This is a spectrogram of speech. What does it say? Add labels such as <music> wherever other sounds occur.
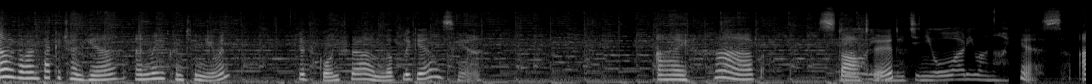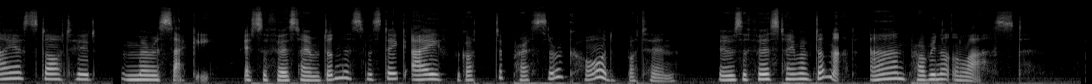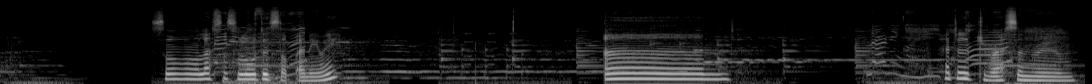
Hello everyone, Bakachan here, and we're continuing with going through our lovely girls here. I have started, yes, I have started Murasaki. It's the first time I've done this mistake, I forgot to press the record button. It was the first time I've done that, and probably not the last. So let's just load this up anyway. And head to the dressing room.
